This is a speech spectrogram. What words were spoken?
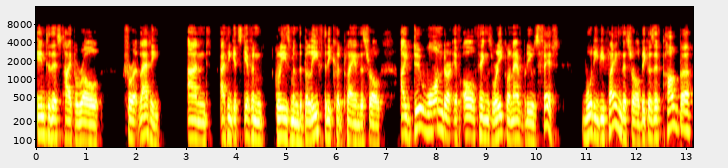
into this type of role for Atleti. And I think it's given Griezmann the belief that he could play in this role. I do wonder if all things were equal and everybody was fit, would he be playing this role? Because if Pogba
